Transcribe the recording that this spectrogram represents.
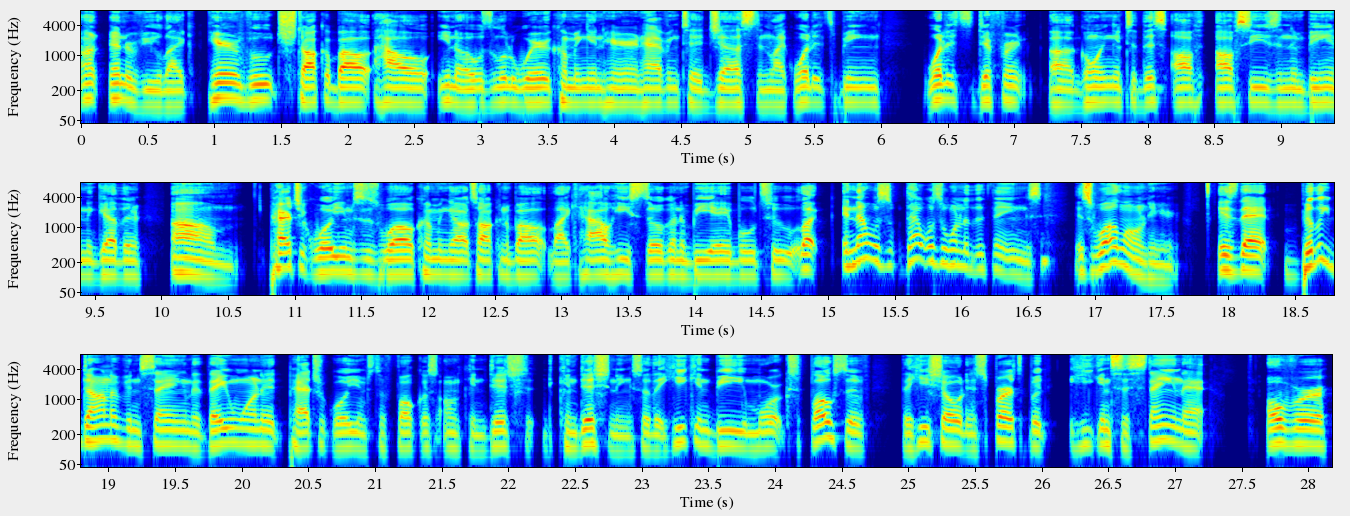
uh, interview like hearing Vooch talk about how you know it was a little weird coming in here and having to adjust and like what it's being what it's different uh going into this off off season and being together. Um Patrick Williams as well coming out talking about like how he's still going to be able to like and that was that was one of the things as well on here is that Billy Donovan saying that they wanted Patrick Williams to focus on condition conditioning so that he can be more explosive that he showed in spurts, but he can sustain that over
